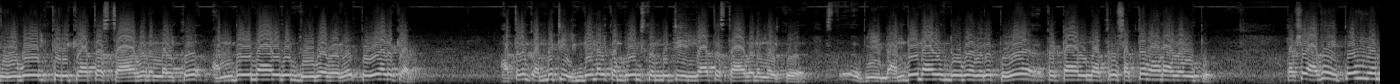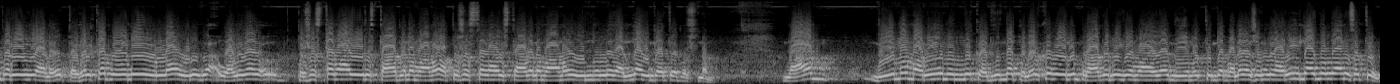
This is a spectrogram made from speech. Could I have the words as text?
രൂപവത്കരിക്കാത്ത സ്ഥാപനങ്ങൾക്ക് അൻപതിനായിരം രൂപ വരെ പിഴ അടയ്ക്കാം അത്തരം കമ്മിറ്റി ഇന്റേണൽ കംപ്ലയിൻസ് കമ്മിറ്റി ഇല്ലാത്ത സ്ഥാപനങ്ങൾക്ക് പിന്നെ അൻപതിനായിരം രൂപ വരെ പിഴ കെട്ടാവുന്ന അത്ര ശക്തമാണ് ആ വകുപ്പ്. പക്ഷെ അത് ഇപ്പോഴും ഞാൻ പറയുകയാണ് തെഹൽക്ക പോലെയുള്ള ഒരു വളരെ പ്രശസ്തമായ ഒരു സ്ഥാപനമാണോ അപ്രശസ്തമായ സ്ഥാപനമാണോ എന്നുള്ളതല്ല ഇതിന്റെ പ്രശ്നം. നാം നിയമം അറിയുമെന്ന് കരുതുന്ന പലർക്ക് പോലും പ്രാഥമികമായ നിയമത്തിന്റെ പല വശങ്ങളും അറിയില്ല എന്നുള്ളതാണ് സത്യം.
